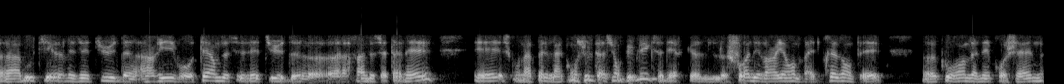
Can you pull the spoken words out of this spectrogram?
euh, aboutir les études arrive au terme de ces études euh, à la fin de cette année et ce qu'on appelle la consultation publique, c'est-à-dire que le choix des variantes va être présenté euh, courant de l'année prochaine.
